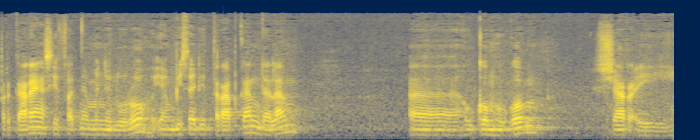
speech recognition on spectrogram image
Perkara yang sifatnya menyeluruh yang bisa diterapkan dalam eh, hukum-hukum uh, syar'i.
